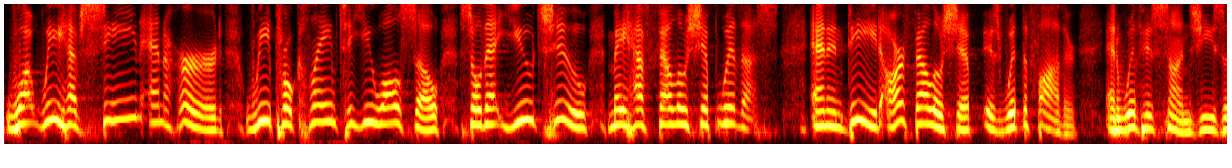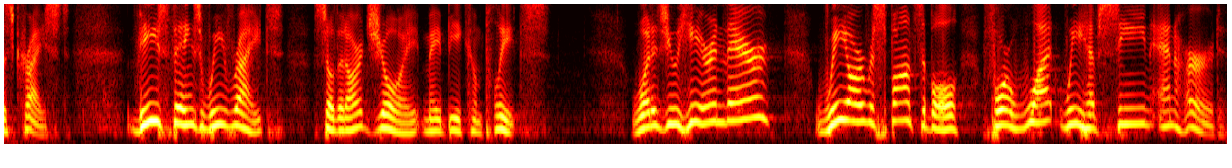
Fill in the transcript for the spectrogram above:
What we have seen and heard, we proclaim to you also, so that you too may have fellowship with us. And indeed, our fellowship is with the Father and with his Son, Jesus Christ. These things we write so that our joy may be complete. What did you hear in there? We are responsible for what we have seen and heard.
